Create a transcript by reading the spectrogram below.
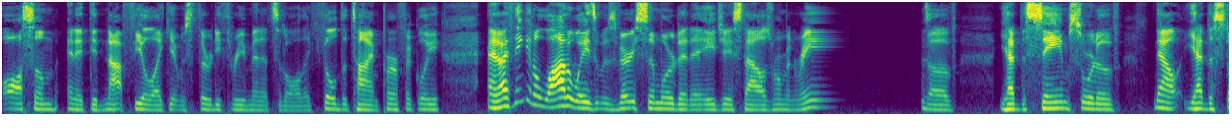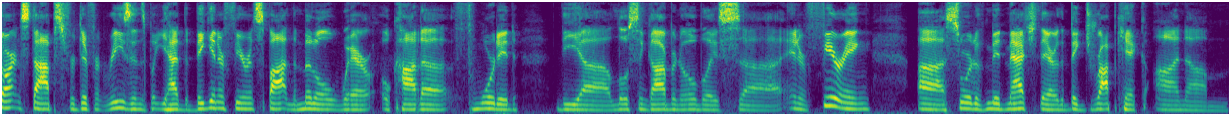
awesome, and it did not feel like it was 33 minutes at all. They filled the time perfectly, and I think in a lot of ways it was very similar to the AJ Styles Roman Reigns of you had the same sort of now you had the start and stops for different reasons, but you had the big interference spot in the middle where Okada thwarted the uh, Los Ingobernables uh, interfering uh, sort of mid match there, the big drop kick on um,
